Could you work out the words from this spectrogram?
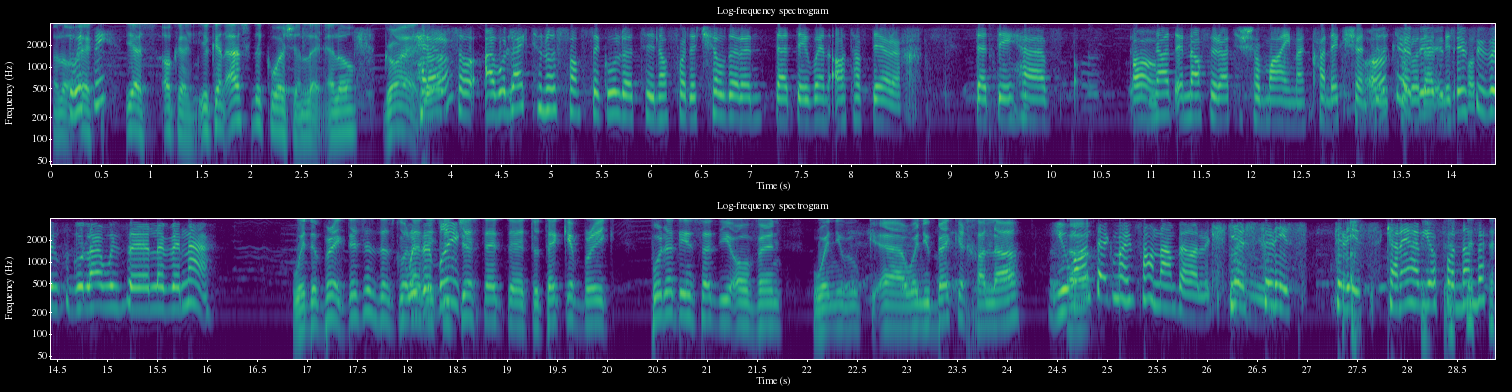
Hello. With eh, me? Yes. Okay, you can ask the question. Hello. Go ahead. Hello. So I would like to know some segulot, you know, for the children that they went out of derech, that they have not enough Rat Shemaim and connection to Okay, the Torah thi- and this is a sgula with uh, levena. With the brick. This is the With sgula the that you just had uh, to take a brick, put it inside the oven. When you uh, when you bake a challah. You uh, won't take my phone number, Alex. Yes, please, please. Can I have your phone number?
